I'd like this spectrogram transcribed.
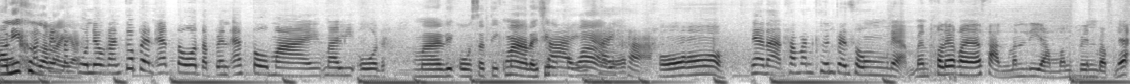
อันนี้คืออะไรมันเป็นตระอะกูลเดียวกันก็เป็นแอตโตแต่เป็นแอตโตไมมาริโอ มาริโอสติกมาอะไรที่ใช่เขาว่าใช่เหรอค่ะ อ๋อ เนี่ยนะถ้ามันขึ้นเป็นทรงเนี่ยมันเขาเรียกอะไรนะสันมันเหลี่ยมมันเป็นแบบเนี้ย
